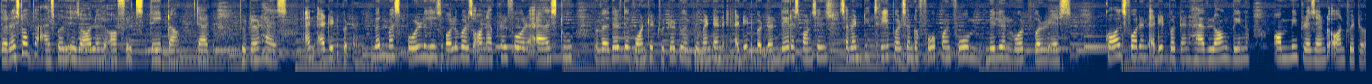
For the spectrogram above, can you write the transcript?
The rest of the iceberg is all of its data that Twitter has an edit button. When Musk polled his followers on April 4 as to whether they wanted Twitter to implement an edit button, their responses 73% of 4.4 million votes were yes. Calls for an edit button have long been omnipresent on Twitter,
